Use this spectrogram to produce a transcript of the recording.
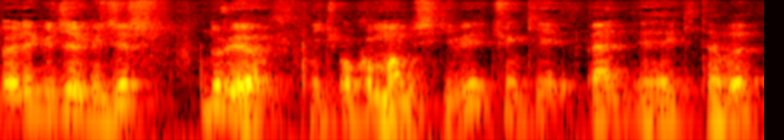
böyle gıcır gıcır duruyor. Hiç okunmamış gibi. Çünkü ben e, kitabı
